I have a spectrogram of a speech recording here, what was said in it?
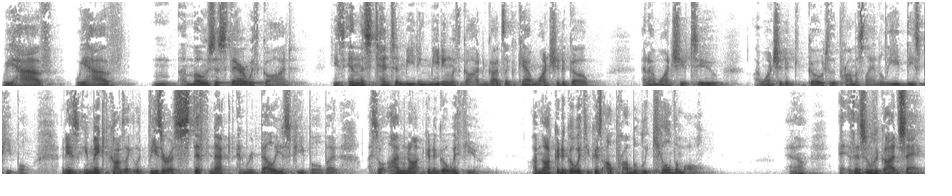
we have we have uh, Moses there with God. He's in this tent of meeting, meeting with God, and God's like, okay, I want you to go, and I want you to, I want you to go to the promised land, lead these people. And he's, he's making comments like, look, these are a stiff-necked and rebellious people, but so I'm not going to go with you. I'm not going to go with you because I'll probably kill them all. You know, this is what God's saying.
